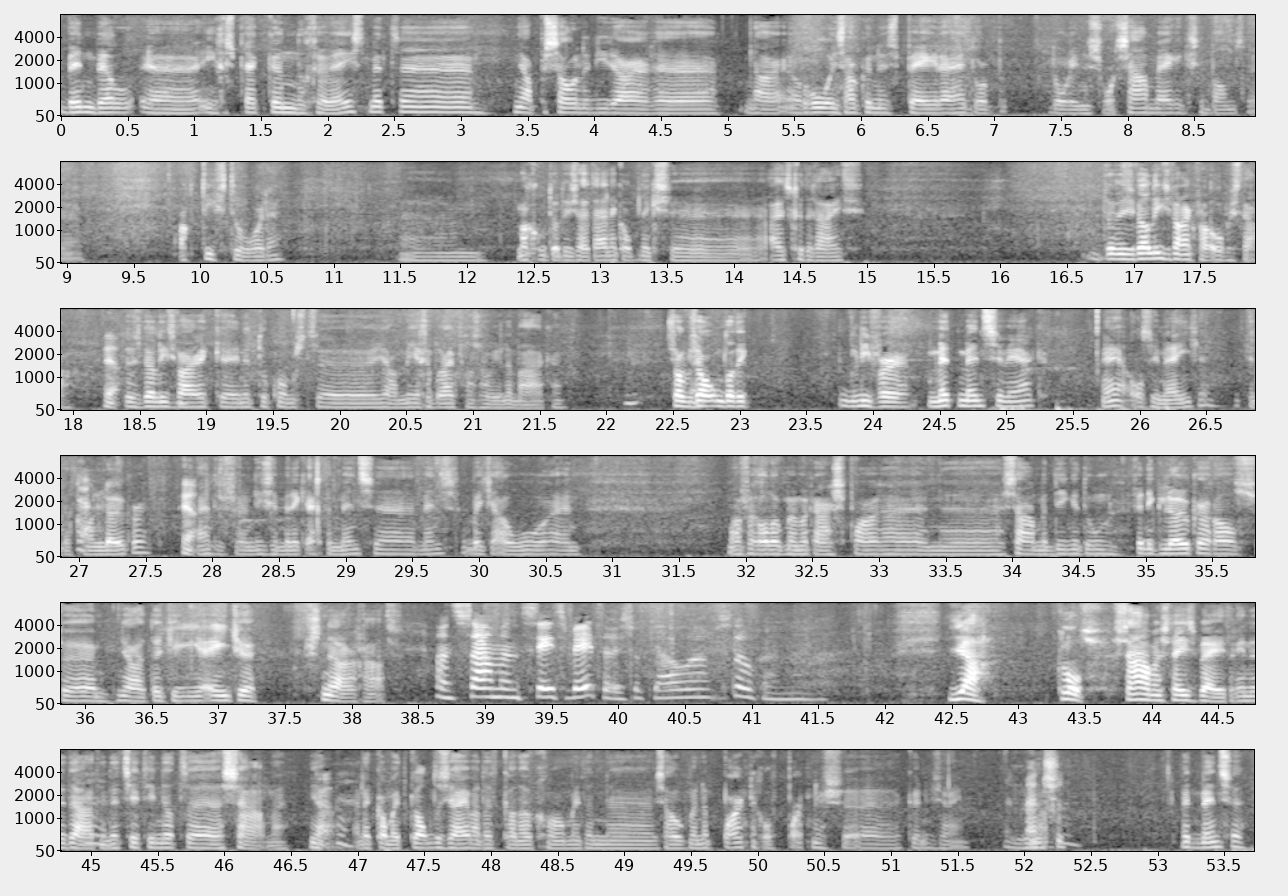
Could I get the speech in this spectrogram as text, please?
ben wel eh, in gesprekken geweest met eh, ja, personen die daar eh, nou, een rol in zou kunnen spelen. Hè, door, door in een soort samenwerkingsverband eh, actief te worden. Ehm, maar goed, dat is uiteindelijk op niks eh, uitgedraaid. Dat is wel iets waar ik voor opensta. Ja. Dat is wel iets waar ik in de toekomst eh, ja, meer gebruik van zou willen maken. Hm. Sowieso omdat ik liever met mensen werk hè, als in mijn eentje. Ik vind dat Ja. gewoon leuker. Ja. Hè, dus in die zin ben ik echt een mens, eh, mens een beetje ouwe horen. En, maar vooral ook met elkaar sparren en eh, samen dingen doen. Vind ik leuker als eh, ja, dat je in je eentje sneller gaat. Want samen steeds beter is ook jouw eh, slogan. Ja, klopt. Samen steeds beter, inderdaad. Ja. En dat zit in dat eh, samen. Ja. Ja. En dat kan met klanten zijn, maar dat kan ook gewoon met een, eh, zou ook met een partner of partners eh, kunnen zijn. En mensen. Met mensen.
